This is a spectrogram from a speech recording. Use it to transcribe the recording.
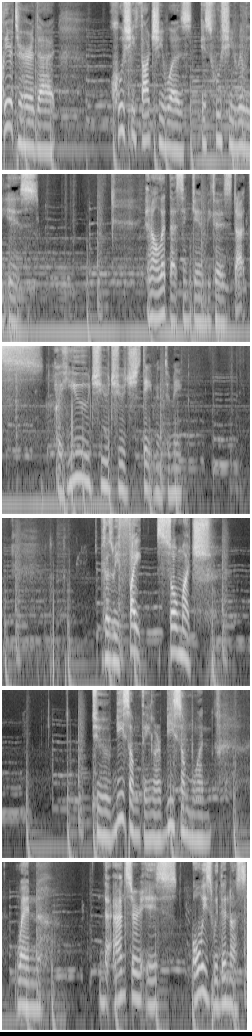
clear to her that who she thought she was is who she really is. And I'll let that sink in because that's a huge, huge, huge statement to make. Because we fight so much to be something or be someone when the answer is always within us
